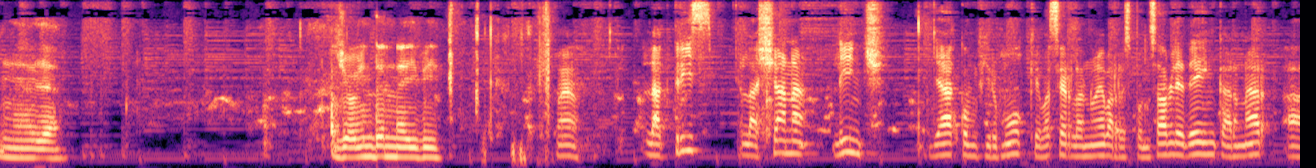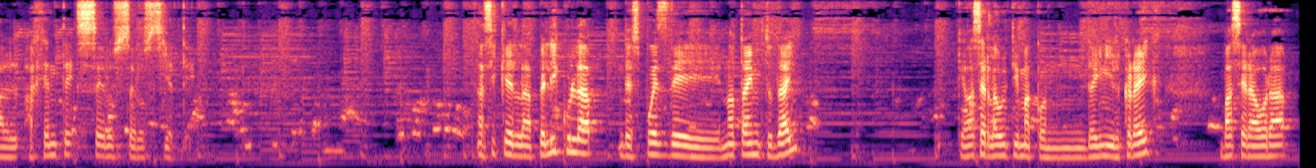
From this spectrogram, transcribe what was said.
Mm, ya. Join the Navy. Bueno, la actriz Lashana Lynch ya confirmó que va a ser la nueva responsable de encarnar al agente 007. Así que la película después de No Time to Die, que va a ser la última con Daniel Craig, va a ser ahora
